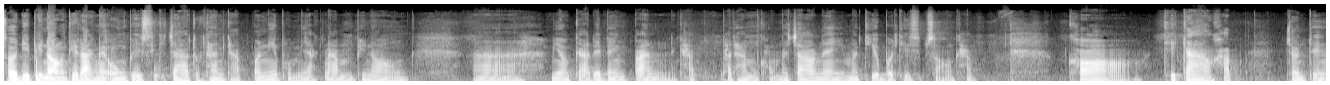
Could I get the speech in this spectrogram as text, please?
สวัสดีพี่น้องที่รักในองค์พระสิกเจ้าทุกท่านครับ วันนี้ผมอยากนำพี่น้องอมีโอกาสได้แบ่งปันนะครับพระธรรมของพระเจ้าในมัทธิวบทที่ 12 ครับ ข้อที่ 9 ครับ จนถึง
